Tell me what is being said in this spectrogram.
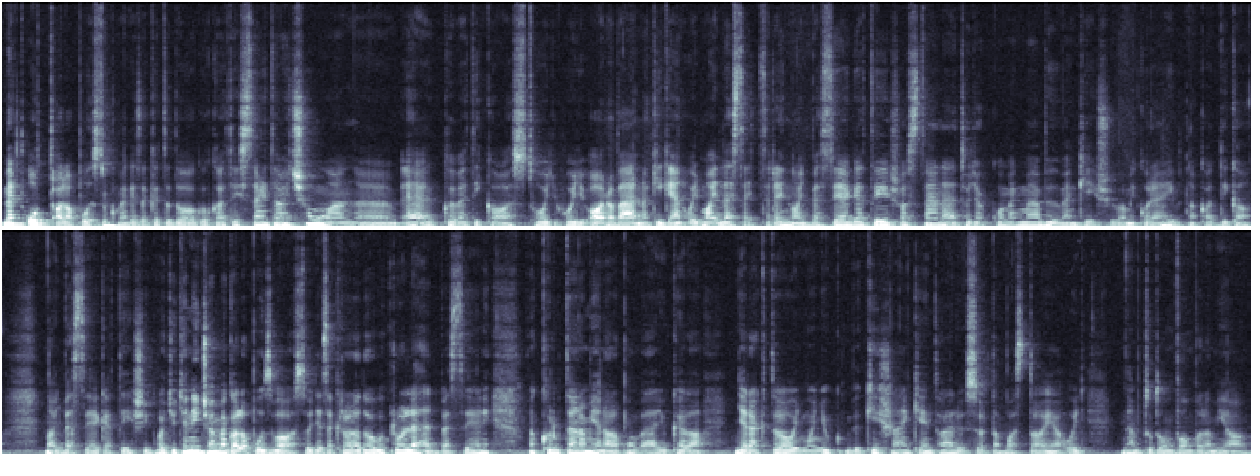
mert ott alapozzuk meg ezeket a dolgokat, és szerintem egy csomóan elkövetik azt, hogy, hogy arra várnak, igen, hogy majd lesz egyszer egy nagy beszélgetés, aztán lehet, hogy akkor meg már bőven késő, amikor eljutnak addig a nagy beszélgetésig. Vagy hogyha nincsen megalapozva az, hogy ezekről a dolgokról lehet beszélni, akkor utána milyen alapon várjuk el a gyerektől, hogy mondjuk kislányként, ha először tapasztalja, hogy nem tudom, van valami a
